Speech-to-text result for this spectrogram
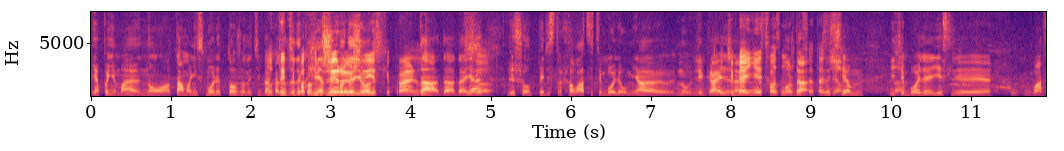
я понимаю, но там они смотрят тоже на тебя, Ну когда ты ты типа документы подаешь. риски, правильно? Да, да, да. Я Всё. решил перестраховаться, тем более у меня, ну, легально. У тебя есть возможность Да, это сделать. зачем? И Да. тем более, если у вас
